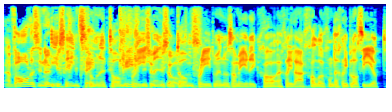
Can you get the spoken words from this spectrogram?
Nein, Wahlen sind ich finde es von einem Tom Friedman, Tom Friedman aus Amerika ein bisschen lächerlich und ein bisschen blasiert,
